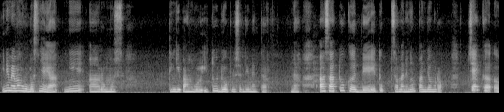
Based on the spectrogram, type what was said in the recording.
Ini memang rumusnya ya. Ini uh, rumus tinggi panggul itu 20 cm. Nah, A1 ke D itu sama dengan panjang rok. C ke E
